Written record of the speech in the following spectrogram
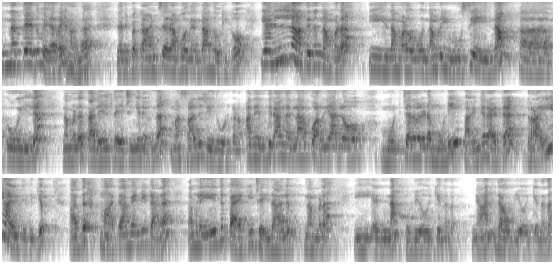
ഇന്നത്തേത് വേറെയാണ്. ഞാനിപ്പോ കാണിച്ചു തരാൻ പോകുന്നത് എന്താന്ന് നോക്കിക്കോ. എല്ലാത്തിനും നമ്മൾ ഈ നമ്മൾ നമ്മൾ യൂസ് ചെയ്യുന്ന ഓയിൽ നമ്മൾ തലയിൽ തേച്ചിങ്ങനെ ഒന്ന് മസാജ് ചെയ്ത് കൊടുക്കണം. അത് എന്തിനാന്ന് എല്ലാവർക്കും അറിയാലോ? ചിലവരുടെ മുടി ഭയങ്കരമായിട്ട് ഡ്രൈ ആയിട്ടിരിക്കും. അത് മാറ്റാൻ വേണ്ടിയിട്ടാണ് നമ്മൾ ഏത് പാക്ക് ചെയ്താലും നമ്മൾ ഈ എണ്ണ ഉപയോഗിക്കുന്നത്. ഞാൻ ഇതാ ഉപയോഗിക്കുന്നത്.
